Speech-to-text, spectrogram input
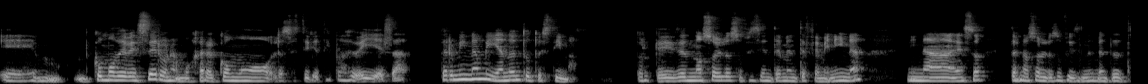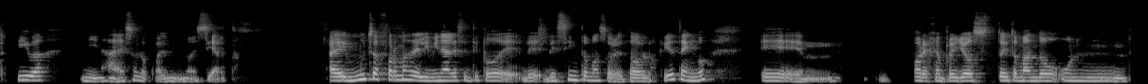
eh, cómo debe ser una mujer, cómo los estereotipos de belleza terminan brillando en tu autoestima. Porque dices, no soy lo suficientemente femenina, ni nada de eso, entonces no soy lo suficientemente atractiva, ni nada de eso, lo cual no es cierto. Hay muchas formas de eliminar ese tipo de, síntomas, sobre todo los que yo tengo. Eh, por ejemplo, yo estoy tomando un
